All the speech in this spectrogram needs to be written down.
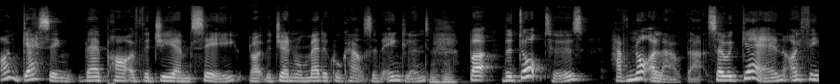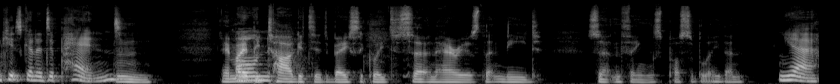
I'm guessing they're part of the GMC, like the General Medical Council in England, Mm-hmm. but the doctors have not allowed that. So again, I think it's going to depend. Mm. It might On- be targeted basically to certain areas that need certain things, possibly. Then. Yeah.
